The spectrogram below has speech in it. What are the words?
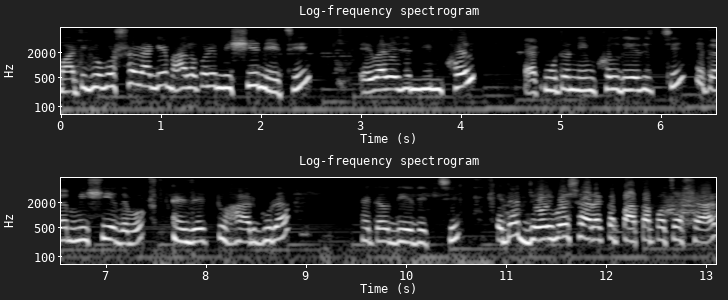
মাটি গোবর সার আগে ভালো করে মিশিয়ে নিয়েছি। এবার এই যে নিম খোল এক মুঠো নিম খোল দিয়ে দিচ্ছি, এটা মিশিয়ে দেব। এই যে একটু হাড় গুঁড়া, এটাও দিয়ে দিচ্ছি। এটা জৈব সার, একটা পাতা পচা সার।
